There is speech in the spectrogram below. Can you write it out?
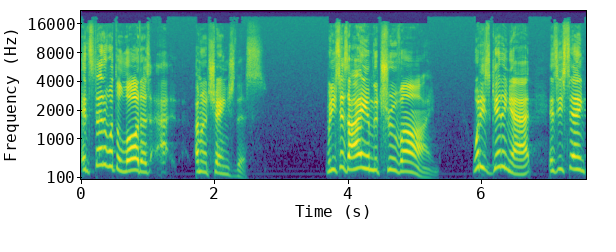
instead of what the law does, I, I'm going to change this. When he says, I am the true vine, what he's getting at is he's saying,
